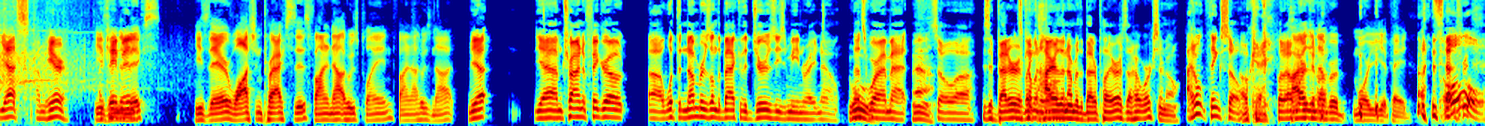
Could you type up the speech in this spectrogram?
Yes, I'm here. He's came in the in. mix. He's there watching practices, finding out who's playing, finding out who's not. Yeah, yeah. I'm trying to figure out uh, what the numbers on the back of the jerseys mean right now. That's where I'm at. Yeah. So uh, Is it better if like the coming higher along. the number, the better player? Is that how it works or no? I don't think so. Okay. but I'm Higher the working on- number, more you get paid. Is that Oh,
